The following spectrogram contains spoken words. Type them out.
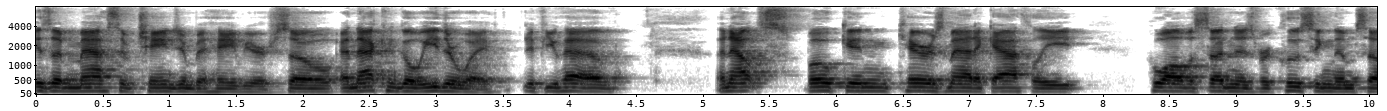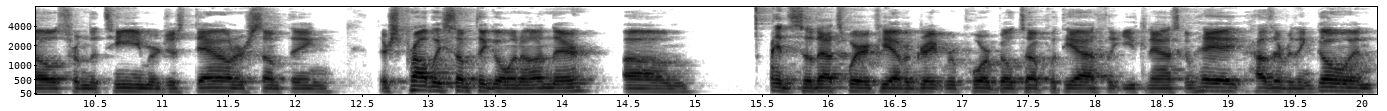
is a massive change in behavior. So, and that can go either way. If you have an outspoken, charismatic athlete who all of a sudden is reclusing themselves from the team or just down or something, there's probably something going on there. Um, and so that's where if you have a great rapport built up with the athlete, you can ask them, "Hey, how's everything going?"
